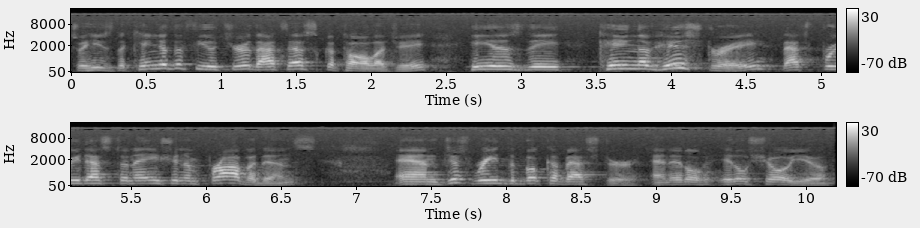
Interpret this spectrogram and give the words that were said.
So He's the king of the future, that's eschatology. He is the king of history, that's predestination and providence. And just read the book of Esther, and it'll, it'll show you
